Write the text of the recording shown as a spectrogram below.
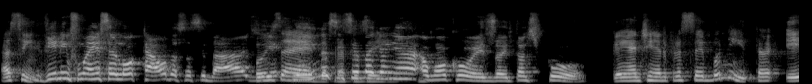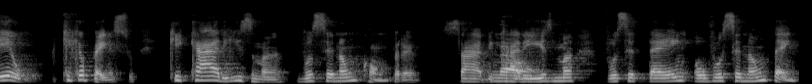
Assim. Vira influencer local da sua cidade. Pois e, é. E ainda assim você vai ganhar isso. alguma coisa. Então, tipo. Ganhar dinheiro para ser bonita. Eu, o que, que eu penso? Que carisma você não compra sabe? Não. Carisma você tem ou você não tem.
